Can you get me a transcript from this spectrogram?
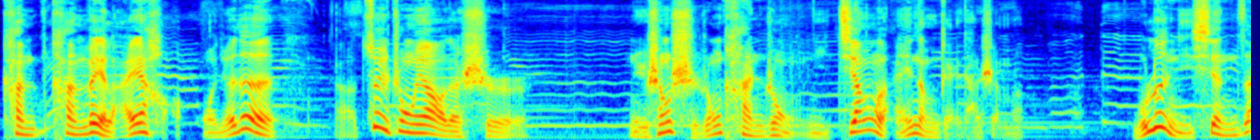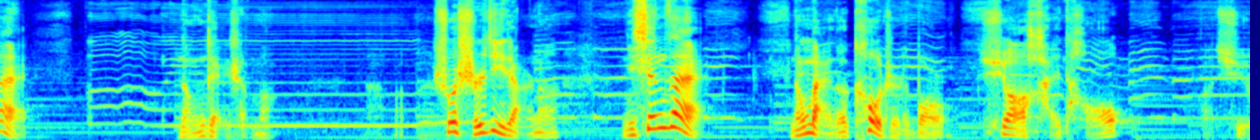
看看未来也好，我觉得啊，最重要的是女生始终看重你将来能给她什么，无论你现在能给什么。说实际点呢，你现在能买个 Coach 的包，需要海淘啊去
